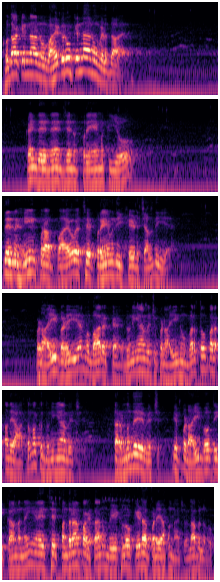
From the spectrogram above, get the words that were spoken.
ਖੁਦਾ ਕਿੰਨਾ ਨੂੰ, ਵਾਹਿਗੁਰੂ ਕਿੰਨਾ ਨੂੰ ਮਿਲਦਾ ਹੈ? ਕਹਿੰਦੇ ਨੇ, ਜਿਨ ਪ੍ਰੇਮ ਕੀਓ ਤੇ ਨਹੀਂ ਪ੍ਰਭ ਪਾਇਓ, ਇੱਥੇ ਪ੍ਰੇਮ ਦੀ ਖੇਡ ਚੱਲਦੀ ਹੈ। ਪੜ੍ਹਾਈ ਬੜੀ ਹੈ, ਮੁਬਾਰਕ ਹੈ। ਦੁਨੀਆ ਵਿੱਚ ਪੜ੍ਹਾਈ ਨੂੰ ਵਰਤੋ, ਪਰ ਅਧਿਆਤਮਕ ਦੁਨੀਆ ਵਿੱਚ, ਧਰਮ ਦੇ ਵਿੱਚ ਇਹ ਪੜ੍ਹਾਈ ਬਹੁਤੀ ਕੰਮ ਨਹੀਂ ਹੈ। ਇੱਥੇ 15 ਭਗਤਾਂ ਨੂੰ ਵੇਖ ਲਓ, ਕਿਹੜਾ ਪੜਿਆ ਉਹਨਾਂ ਚੋਂ ਲੱਭ ਲਵੋ।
